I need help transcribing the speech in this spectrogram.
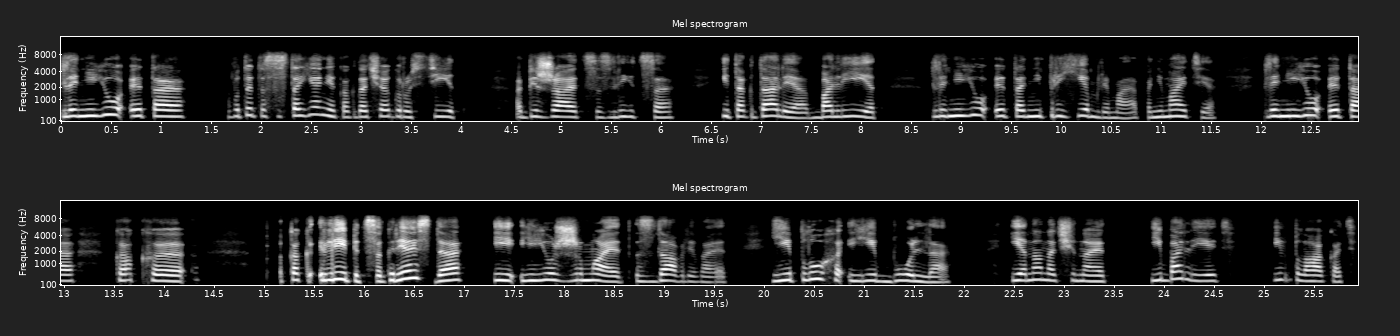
для нее это вот это состояние, когда человек грустит, обижается, злится и так далее, болеет, для нее это неприемлемое, понимаете? Для нее это как, э, как лепится грязь, да, и ее сжимает, сдавливает ей плохо и ей больно. И она начинает и болеть, и плакать.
